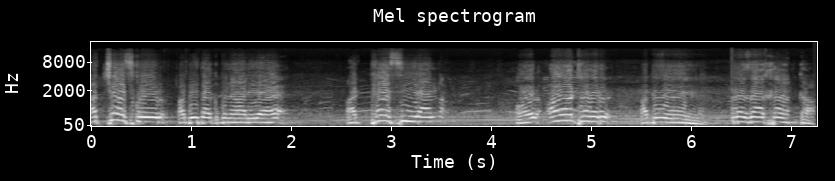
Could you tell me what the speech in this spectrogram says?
اچھا اسکور ابھی تک بنا لیا ہے۔ اٹھاسی رن اور آٹھ اوور ابھی ہوئے ہیں رضا خان کا۔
